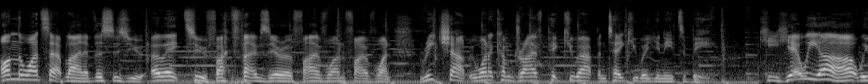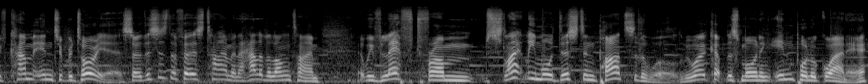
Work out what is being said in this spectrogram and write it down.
on the WhatsApp line, if this is you, 082 550 5151, reach out. We want to come drive, pick you up, and take you where you need to be here we are. We've come into Pretoria. So this is the first time in a hell of a long time that we've left from slightly more distant parts of the world. We woke up this morning in Polokwane,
